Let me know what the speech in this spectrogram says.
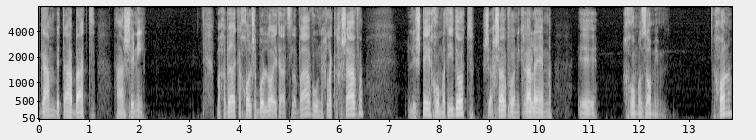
גם בתא הבת השני. בחבר הכחול שבו לא הייתה הצלבה, והוא נחלק עכשיו לשתי כרומטידות, שעכשיו כבר נקרא להם אה, כרומוזומים. נכון?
